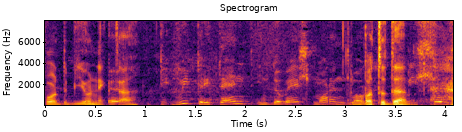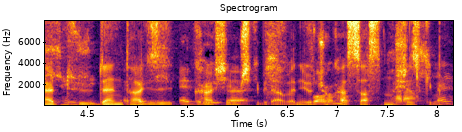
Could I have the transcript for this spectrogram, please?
Bu arada bir örnek daha. Batı'da her türden tacizi karşıymış gibi davranıyor. Çok hassasmışız gibi.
